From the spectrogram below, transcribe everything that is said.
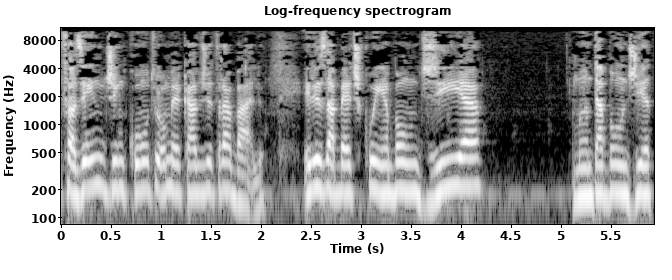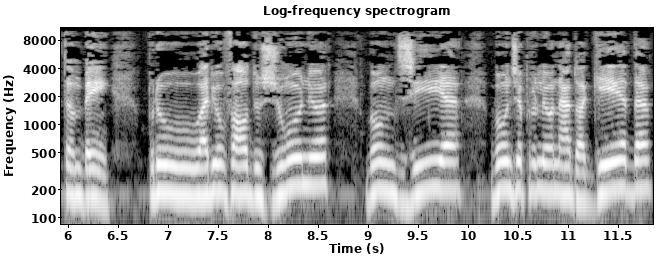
fazendo de encontro ao mercado de trabalho. Elizabeth Cunha, bom dia. Mandar bom dia também para o Ariovaldo Júnior, bom dia. Bom dia para o Leonardo Agueda.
